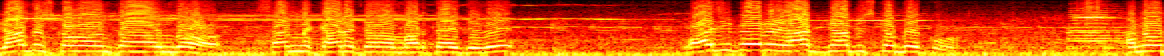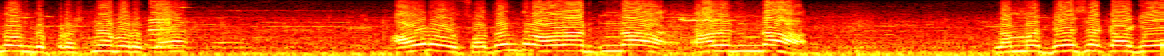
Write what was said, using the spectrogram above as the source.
ಜ್ಞಾಪಿಸ್ಕೊಳ್ಳುವಂಥ ಒಂದು ಸಣ್ಣ ಕಾರ್ಯಕ್ರಮ ಮಾಡ್ತಾ ಇದ್ದೀವಿ. ವಾಜಪೇಯಿಯವರು ಯಾಕೆ ಜ್ಞಾಪಿಸ್ಕೋಬೇಕು? ಅನ್ನೋದು ಒಂದು ಪ್ರಶ್ನೆ ಬರುತ್ತೆ. ಅವರು ಸ್ವತಂತ್ರ ಹೋರಾಟದಿಂದ, ಕಾಲದಿಂದ ನಮ್ಮ ದೇಶಕ್ಕಾಗಿ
